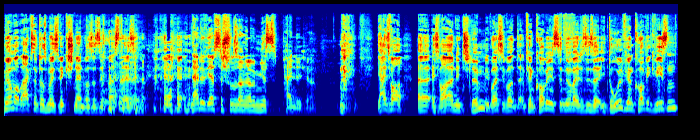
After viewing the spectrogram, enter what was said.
Wir haben aber auch gesagt, dass wir es wegschneiden, was uns nicht passt. Also. Nein, du darfst das schon sagen, aber mir ist peinlich. Ja. Ja, es war, äh, es war ja nicht schlimm. Ich weiß, ich war, für einen Corby ist es nur, weil das ist ein Idol für einen Corby gewesen.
